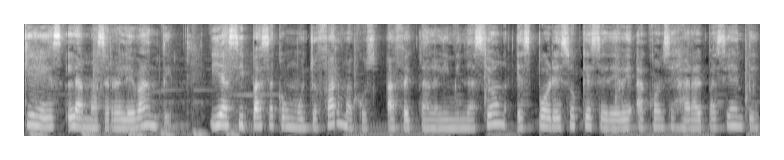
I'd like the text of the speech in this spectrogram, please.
que es la más relevante. Y así pasa con muchos fármacos, afectan la eliminación, es por eso que se debe aconsejar al paciente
